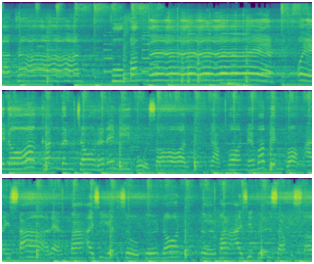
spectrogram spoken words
ละทานผู้บังเอิญโอ้ยนอขัน จ้าเธอได้มีผู้สอนงามงอนเนี่ยว่าเป็นของไอซาแหลงมาไอซีเห็นสู่คือนอนตื่นมาไอซีถือซ้ำเศร้า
